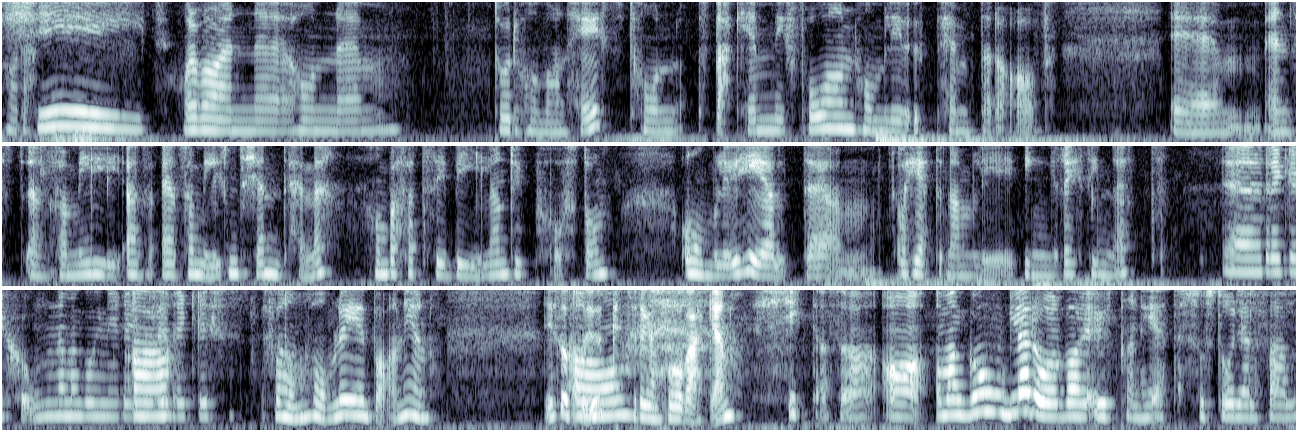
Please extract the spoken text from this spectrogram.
Shit. Och det var en, eh, hon ehm, trodde hon var en häst, hon stack hemifrån, hon blev upphämtad av en, en, familj, en, en familj som inte kände henne. Hon bara satte sig i bilen typ hos dem. Och hon blev ju helt, um, vad heter när man blir yngre i sinnet? Eh, regression när man går in i reg- Ja. regress. För hon, hon blev ju barn igen. Det är så Ja. sjukt hur det kan påverka. Shit alltså. Ja, om man googlar då vad är utbrändhet så står det i alla fall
